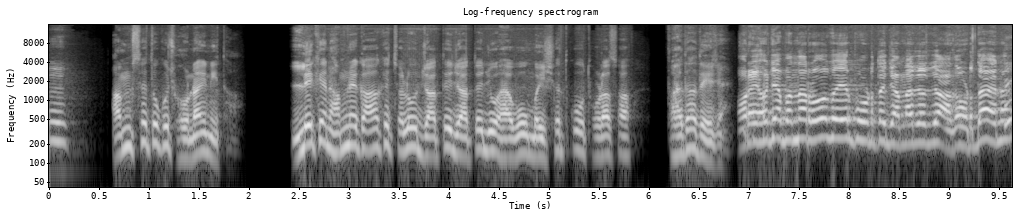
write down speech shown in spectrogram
हम्म, हमसे तो कुछ होना ही नहीं था लेकिन हमने कहा कि चलो जाते जाते जो है वो मीशत को थोड़ा सा फ़ायदा दे जाए। और यह जहा बंदा रोज एयरपोर्ट से जाना जो जहाज़ उड़ता है ना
